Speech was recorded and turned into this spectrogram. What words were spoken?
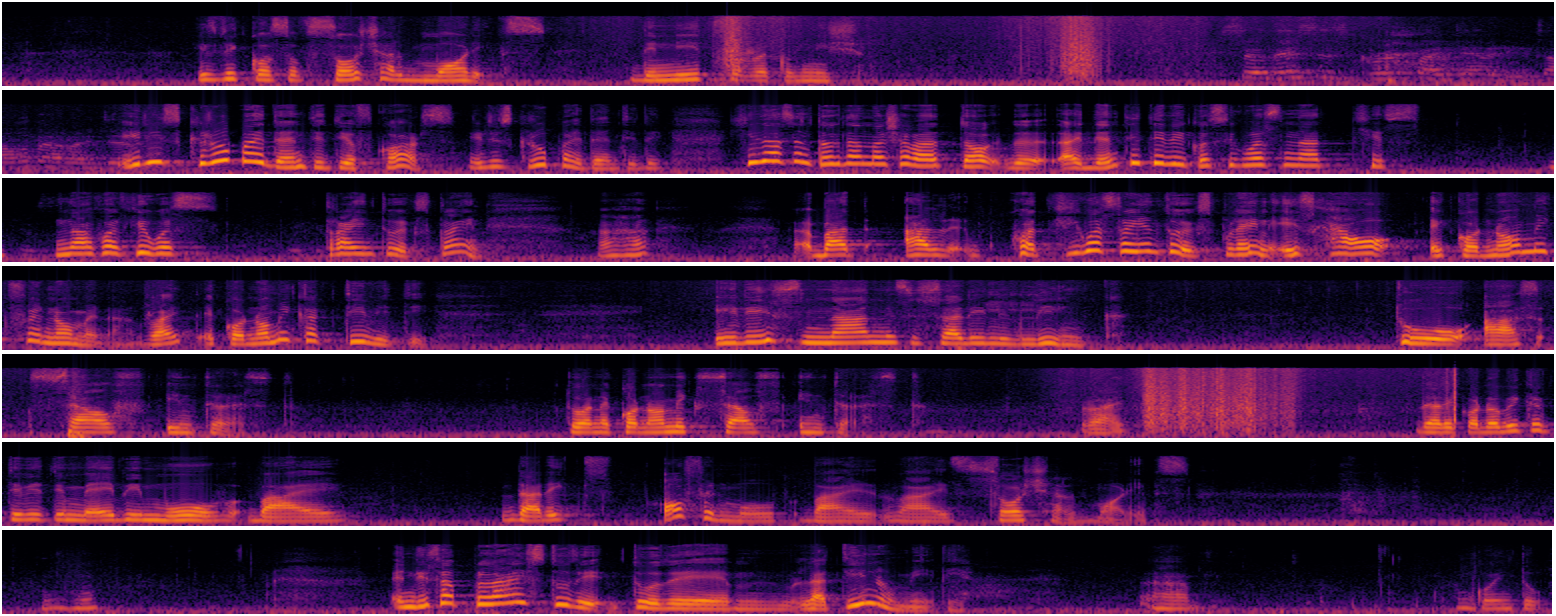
It's because of social motives, the need for recognition. So this is group identity, it's all about identity. It is group identity, of course. It is group identity. He doesn't talk that much about the identity because it was not his, not what he was trying to explain. Uh-huh. But I'll- what he was trying to explain is how economic phenomena, right, economic activity, it is not necessarily linked to a self-interest, to an economic self-interest, right? That economic activity may be moved by, that it's often moved by, by social motives. Mhm. And this applies to the, to the um, Latino media. Um, I'm going to,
